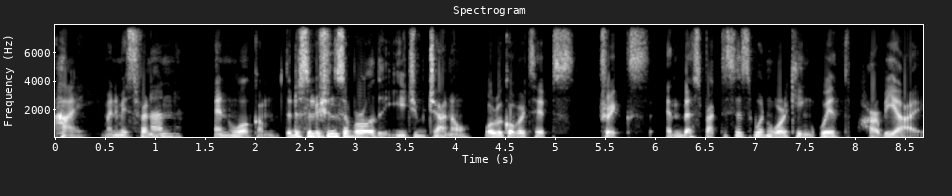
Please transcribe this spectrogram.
Hi, my name is Fernan and welcome to the Solutions Abroad YouTube channel, where we cover tips, tricks, and best practices when working with Power BI.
